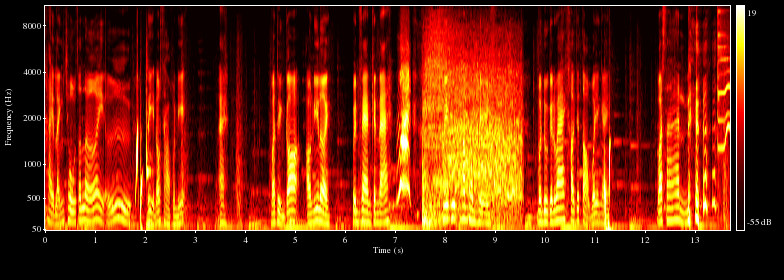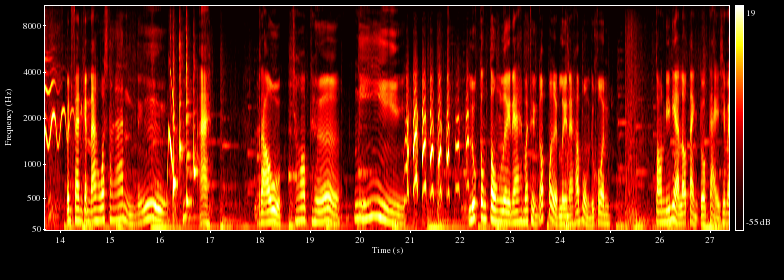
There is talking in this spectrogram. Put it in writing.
ถ่ายหลังโชว์ซะเลยเออนี่น้องสาวคนนี้อะมาถึงก็เอานี่เลย เป็นแฟนกันนะไม่พูดข้ามทำเพลง มาดูกันว่าเขาจะตอบว่ายังไงวาซานเป็นแฟนกันนะวาซานนี่อะเราชอบเธอ นี่ ลุกตรงๆเลยนะ มาถึงก็เปิดเลยนะครับผมทุกคน ตอนนี้เนี่ยเราแต่งตัวไก่ใช่ไหม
